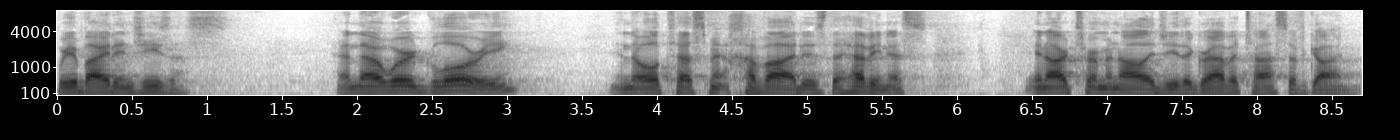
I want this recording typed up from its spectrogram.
We abide in Jesus. And that word glory in the Old Testament, chavad, is the heaviness. In our terminology, the gravitas of God.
